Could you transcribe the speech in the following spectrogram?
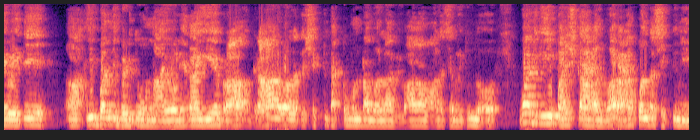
ఏవైతే ఇబ్బంది పెడుతూ ఉన్నాయో లేదా ఏ గ్రహాల వల్ల శక్తి తక్కువ ఉండడం వల్ల వివాహం ఆలస్యమవుతుందో వాటికి ఈ పరిష్కారాల ద్వారా కొంత శక్తిని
